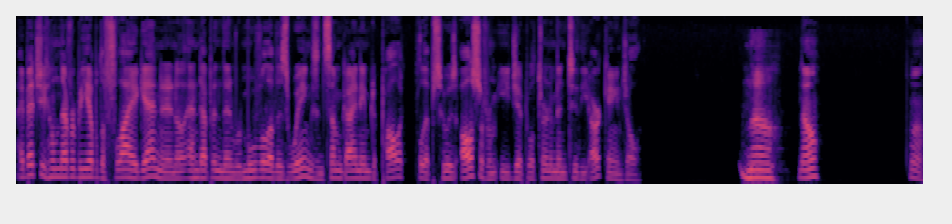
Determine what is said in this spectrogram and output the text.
I bet you he'll never be able to fly again, and it'll end up in the removal of his wings. And some guy named Apocalypse, who is also from Egypt, will turn him into the Archangel. No, No? Huh.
